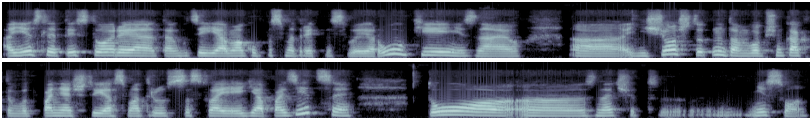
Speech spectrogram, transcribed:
а если это история, там, где я могу посмотреть на свои руки, не знаю, а, еще что-то, ну, там, в общем, как-то вот понять, что я смотрю со своей я-позиции, то, а, значит, не сон.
